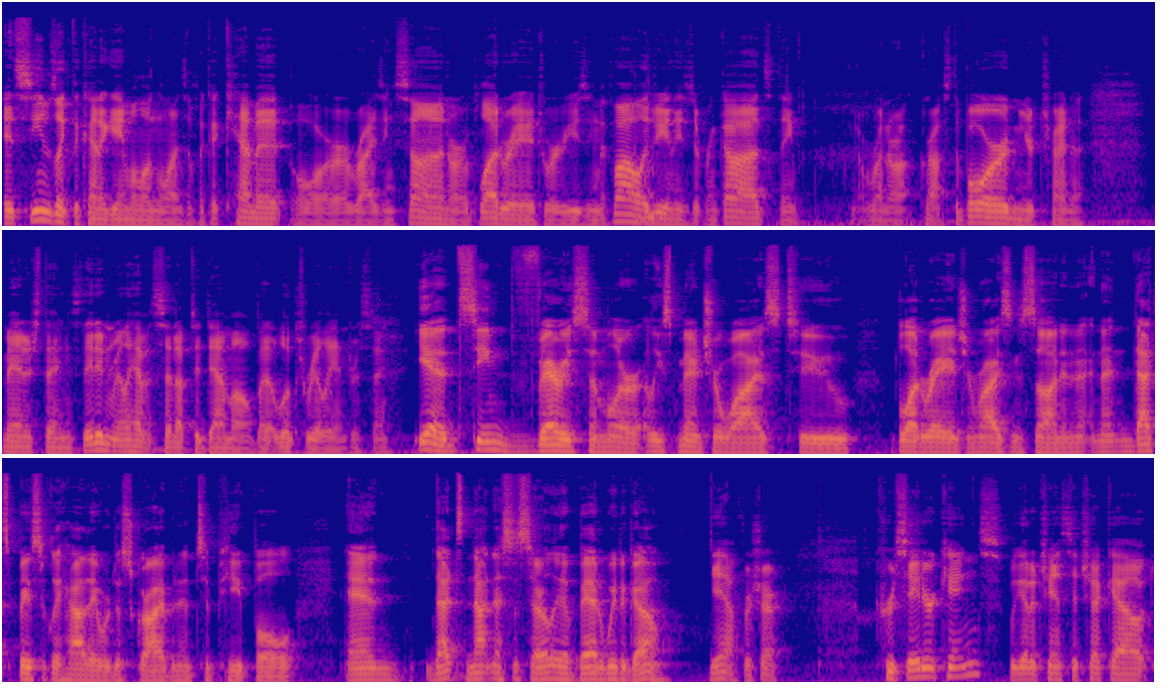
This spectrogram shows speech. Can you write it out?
It seems like the kind of game along the lines of like a Kemet or a Rising Sun or a Blood Rage, where you're using mythology and these different gods. They you know, run across the board, and you're trying to manage things. They didn't really have it set up to demo, but it looked really interesting. Yeah, it seemed very similar, at least miniature wise, to Blood Rage and Rising Sun, and, and that's basically how they were describing it to people. And that's not necessarily a bad way to go. Yeah, for sure. Crusader Kings, we got a chance to check out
